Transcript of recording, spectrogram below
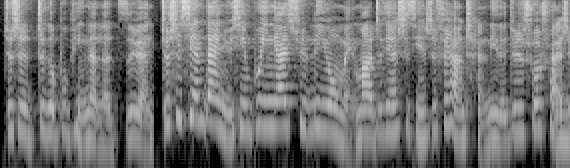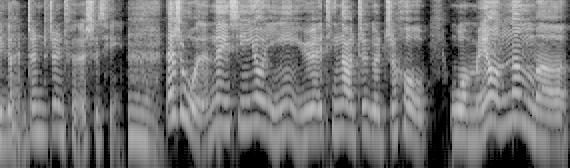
就是这个不平等的资源，就是现代女性不应该。去利用美貌这件事情是非常成立的，就是说出来是一个很政治正确的事情。嗯，但是我的内心又隐隐约约听到这个之后，我没有那么。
